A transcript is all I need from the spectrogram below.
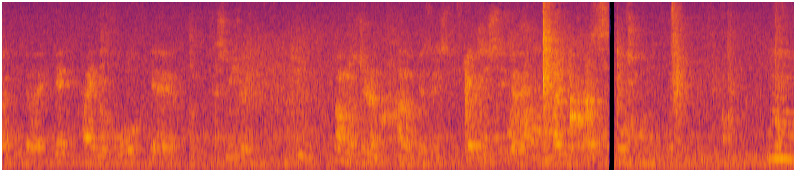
いただいて、タイの方を、えー、刺身醤油。まあもちろんあの別に用意していただいて、はい、うん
